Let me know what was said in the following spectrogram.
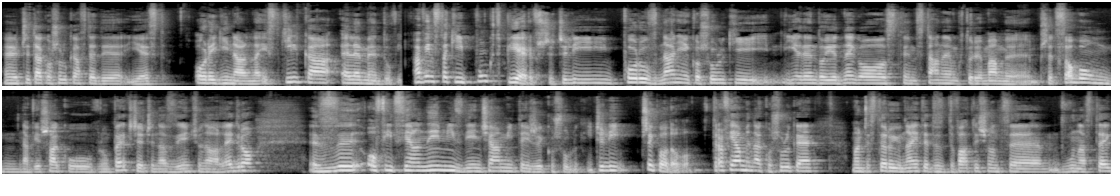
e, czy ta koszulka wtedy jest oryginalna? Jest kilka elementów. A więc taki punkt pierwszy, czyli porównanie koszulki jeden do jednego z tym stanem, który mamy przed sobą na wieszaku w lumpeksie, czy na zdjęciu na Allegro z oficjalnymi zdjęciami tejże koszulki. Czyli przykładowo, trafiamy na koszulkę Manchesteru United z 2012,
